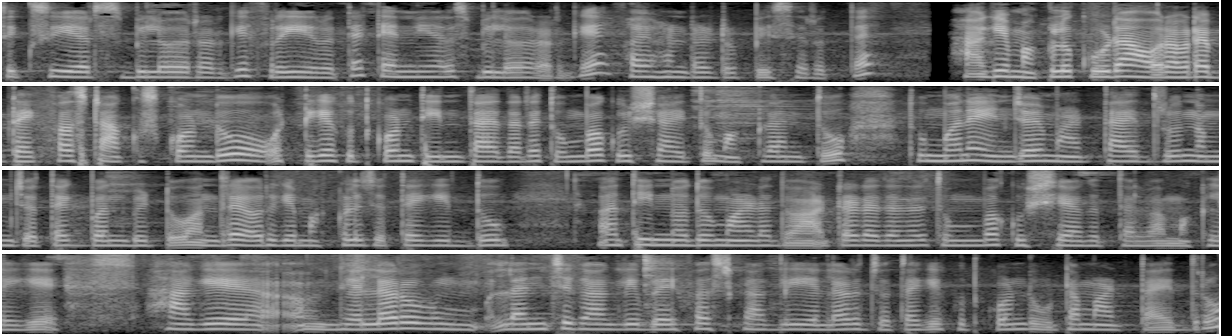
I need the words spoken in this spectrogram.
ಸಿಕ್ಸ್ ಇಯರ್ಸ್ ಬಿಲೋ ಇರೋರಿಗೆ ಫ್ರೀ ಇರುತ್ತೆ ಟೆನ್ ಇಯರ್ಸ್ ಬಿಲೋ ಇರೋರಿಗೆ ಫೈವ್ ಹಂಡ್ರೆಡ್ ರುಪೀಸ್ ಇರುತ್ತೆ. ಹಾಗೆ ಮಕ್ಕಳು ಕೂಡ ಅವರವರೇ ಬ್ರೇಕ್ಫಾಸ್ಟ್ ಹಾಕಿಸ್ಕೊಂಡು ಒಟ್ಟಿಗೆ ಕುತ್ಕೊಂಡು ತಿಂತಾ ಇದ್ದಾರೆ. ತುಂಬ ಖುಷಿ ಆಯಿತು ಮಕ್ಕಳಂತೂ. ತುಂಬಾ ಎಂಜಾಯ್ ಮಾಡ್ತಾಯಿದ್ರು ನಮ್ಮ ಜೊತೆಗೆ ಬಂದುಬಿಟ್ಟು. ಅಂದರೆ ಅವರಿಗೆ ಮಕ್ಕಳ ಜೊತೆಗಿದ್ದು ತಿನ್ನೋದು, ಮಾಡೋದು, ಆಟ ಆಡೋದಂದರೆ ತುಂಬ ಖುಷಿಯಾಗುತ್ತಲ್ವ ಮಕ್ಕಳಿಗೆ. ಹಾಗೆ ಎಲ್ಲರೂ ಲಂಚ್ಗಾಗಲಿ ಬ್ರೇಕ್ಫಾಸ್ಟ್ಗಾಗಲಿ ಎಲ್ಲರ ಜೊತೆಗೆ ಕುತ್ಕೊಂಡು ಊಟ ಮಾಡ್ತಾಯಿದ್ರು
